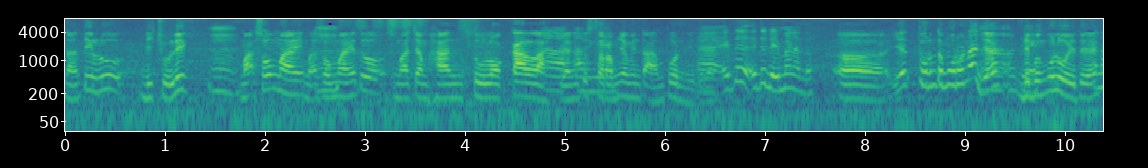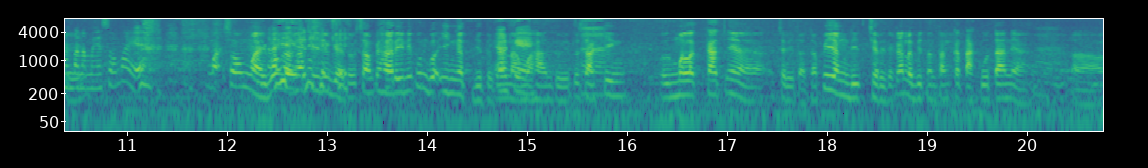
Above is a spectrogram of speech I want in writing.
nanti lu diculik Hmm. Mak Somai. Mak Somai itu semacam hantu lokal lah, Ah, yang itu oke. seremnya minta ampun gitu Nah, kan. itu itu dari mana tuh? Eh, ya turun temurun aja Ah, oke. di Bengkulu itu ya. Kenapa namanya Soma ya? Mak Somai, gue Oh, nggak iya, ngerti oke. juga tuh. Sampai hari ini pun gue inget gitu kan Oke. nama hantu itu, Ah. saking melekatnya cerita. Tapi yang diceritakan lebih tentang ketakutannya. Hmm. Eh,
